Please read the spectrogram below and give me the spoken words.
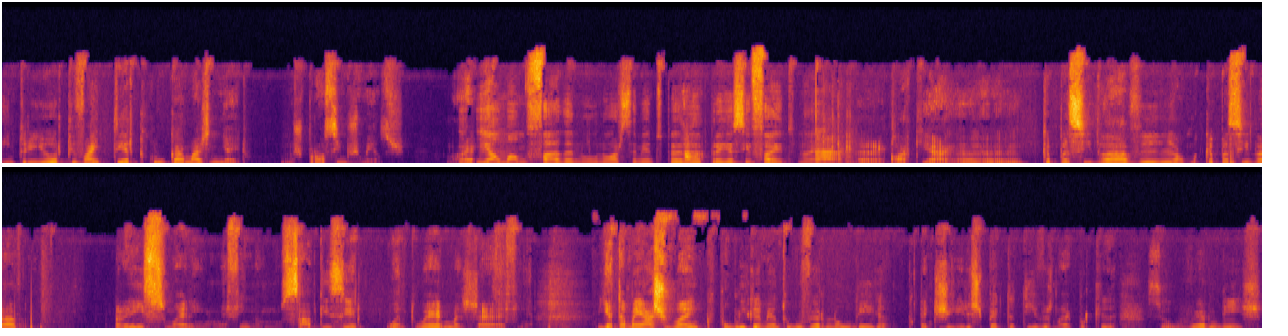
interior que vai ter que colocar mais dinheiro nos próximos meses. É? E, há uma almofada no, no orçamento para, ah, para esse efeito, não é? Ah, é claro que há uh, capacidade, alguma capacidade para isso, não é? Enfim, não sabe dizer quanto é, mas uh, enfim. E eu também acho bem que publicamente o governo não o diga, porque tem que gerir as expectativas, não é? Porque se o governo diz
